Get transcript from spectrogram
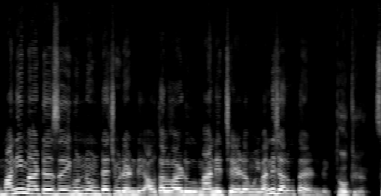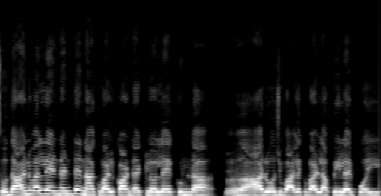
మనీ మ్యాటర్స్ ఇవన్నీ ఉంటాయి చూడండి అవతల వాడు మేనేజ్ చేయడం ఇవన్నీ జరుగుతాయండి. ఓకే. సో దానివల్ల ఏంటంటే నాకు వాళ్ళ కాంటాక్ట్లో లేకుండా ఆ, ఆ రోజు వాళ్ళకి వాళ్ళు అపీల్ అయిపోయి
